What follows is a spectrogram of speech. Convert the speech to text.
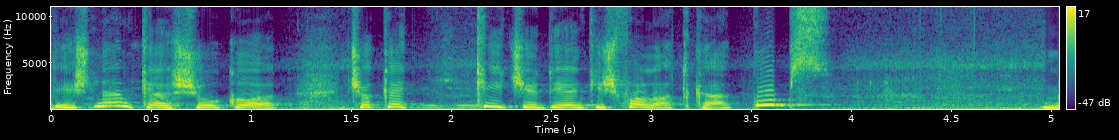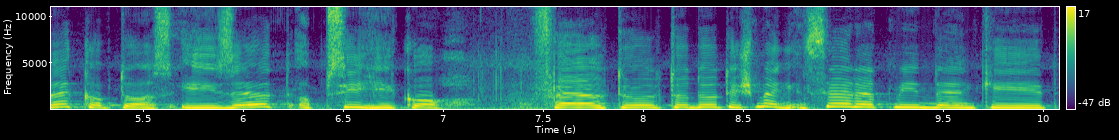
És nem kell sokat, csak egy kicsit ilyen kis falatkát. Ups! Megkapta az ízet, a pszichika feltöltödött, és megint szeret mindenkit,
